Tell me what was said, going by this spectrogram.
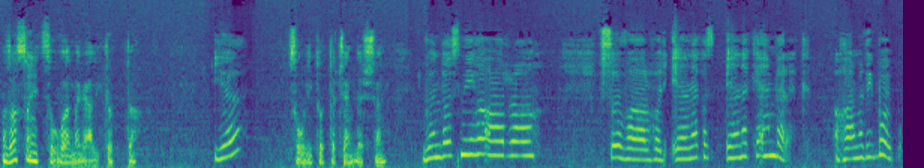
Az asszony egy szóval megállította. Jö? Szólította csendesen. Gondolsz néha arra... Szóval, hogy élnek az élnek-e emberek? A harmadik bolygón?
